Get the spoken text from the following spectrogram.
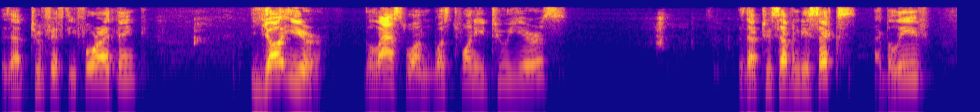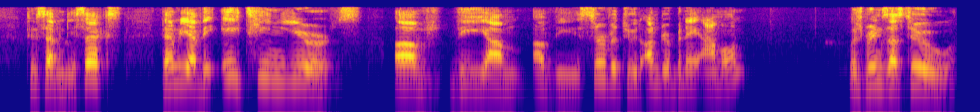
is that 254, I think? Yair, the last one was 22 years. Is that 276? I believe. 276. Then we have the 18 years of the um, of the servitude under Bnei Ammon, which brings us to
